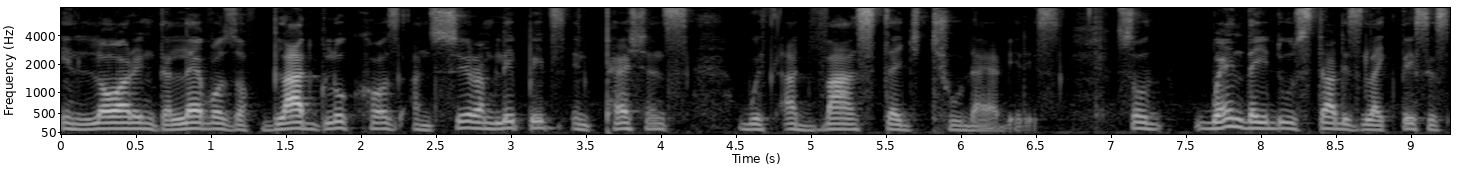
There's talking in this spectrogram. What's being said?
in lowering the levels of blood glucose and serum lipids in patients with advanced stage 2 diabetes. So when they do studies like this, it's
